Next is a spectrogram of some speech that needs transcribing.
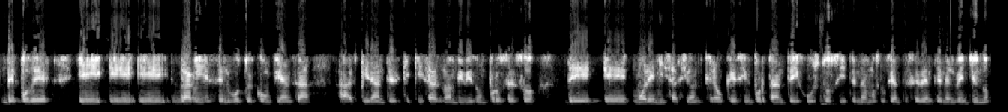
de poder eh, eh, eh, darles el voto de confianza a aspirantes que quizás no han vivido un proceso de eh. Creo que es importante y justo si tenemos ese antecedente en el 21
